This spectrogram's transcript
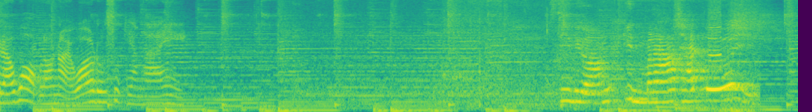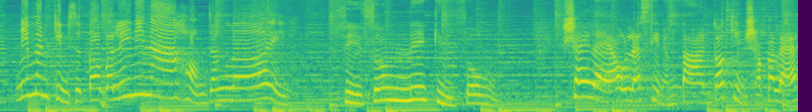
แล้วบอกเราหน่อยว่ารู้สึกยังไง สีเหลืองกลิ่นมะนาวชัดเลย นี่มันกลิ่นสตรอเบอรี่นี่นาหอมจังเลย สีส้มนี่กลิ่นส้ม ใช่แล้วและสีน้ำตาลก็กลิ่นช็อกโกแลต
